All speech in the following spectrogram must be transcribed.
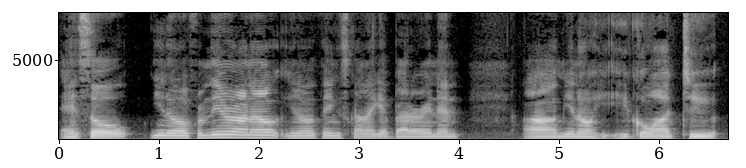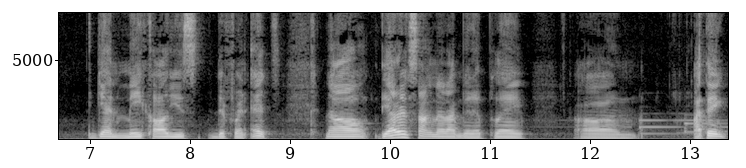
And so, you know, from there on out, you know, things kind of get better, and then, um, you know, he, he go on to again make all these different hits. Now the other song that I'm gonna play, um, I think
